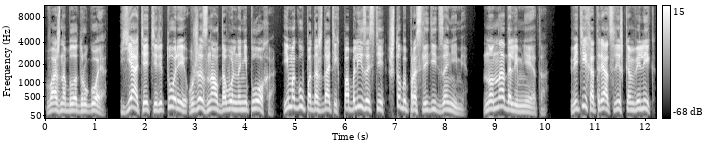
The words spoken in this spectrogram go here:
Важно было другое. Я те территории уже знал довольно неплохо и могу подождать их поблизости, чтобы проследить за ними. Но надо ли мне это? Ведь их отряд слишком велик,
